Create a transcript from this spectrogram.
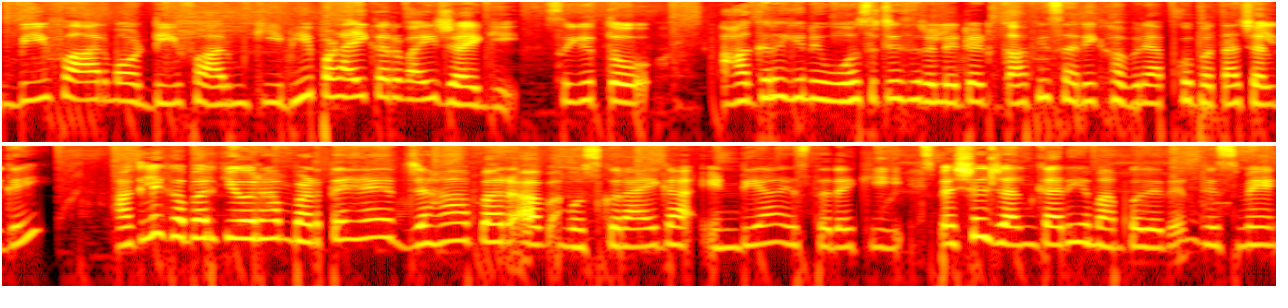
बी फार्म और डी फार्म की भी पढ़ाई करवाई जाएगी। सो ये तो आगरा यूनिवर्सिटी से रिलेटेड काफ़ी सारी खबरें आपको पता चल गई। अगली खबर की ओर हम बढ़ते हैं, जहाँ पर अब मुस्कुराएगा इंडिया। इस तरह की स्पेशल जानकारी हम आपको देते हैं, जिसमें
